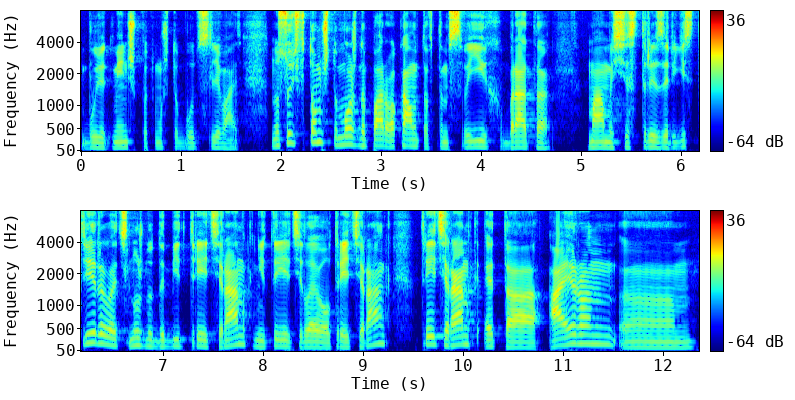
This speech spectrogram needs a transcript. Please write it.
будет меньше, потому что будут сливать. Но суть в том, что можно пару аккаунтов там своих брата мамы, сестры зарегистрировать. Нужно добить третий ранг, не третий level, третий ранг. Третий ранг это Iron. Эм...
